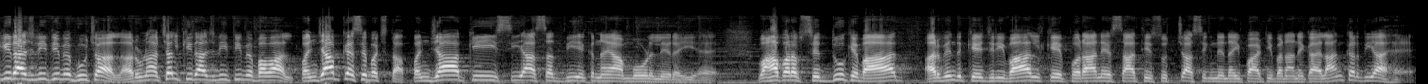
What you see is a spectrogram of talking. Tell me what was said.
की राजनीति में भूचाल, अरुणाचल की राजनीति में बवाल। पंजाब कैसे बचता? पंजाब की सियासत भी एक नया मोड़ ले रही है। वहाँ पर अब सिद्धू के बाद अरविंद केजरीवाल के पुराने साथी सुच्चा सिंह ने नई पार्टी बनाने का ऐलान कर दिया है।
